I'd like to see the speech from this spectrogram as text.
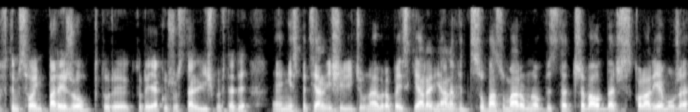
w tym swoim Paryżu, który, który jak już ustaliliśmy wtedy e, niespecjalnie się liczył na europejskiej arenie, ale suma summarum no, trzeba oddać Skolariemu, że,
